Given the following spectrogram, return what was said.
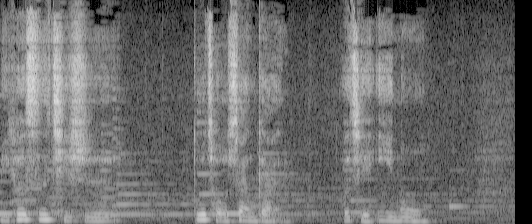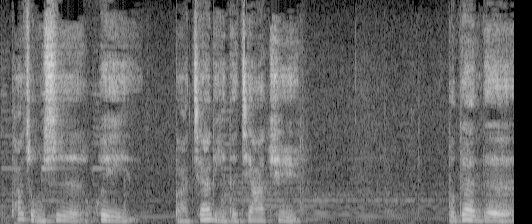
米克斯其实多愁善感，而且易怒。他总是会把家里的家具不断的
